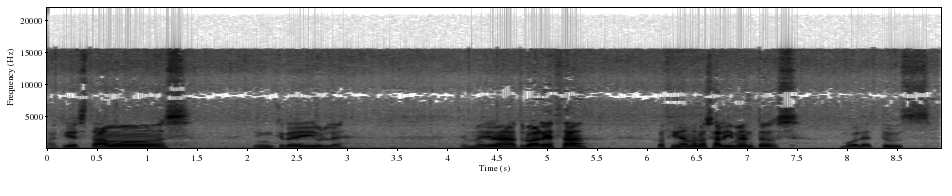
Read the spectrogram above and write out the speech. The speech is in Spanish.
Aquí estamos. Increíble. En medio de la naturaleza, cocinando los alimentos. Boletus.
